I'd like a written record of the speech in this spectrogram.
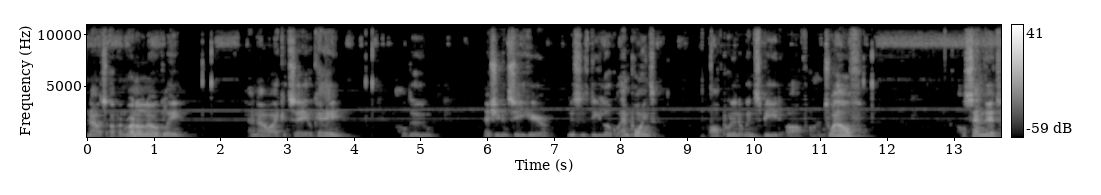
Now it's up and running locally. And now I could say, okay, Do, as you can see here, this is the local endpoint. I'll put in a wind speed of 12. I'll send it.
